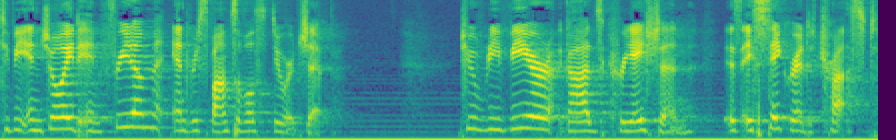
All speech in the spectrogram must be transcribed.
to be enjoyed in freedom and responsible stewardship. To revere God's creation is a sacred trust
